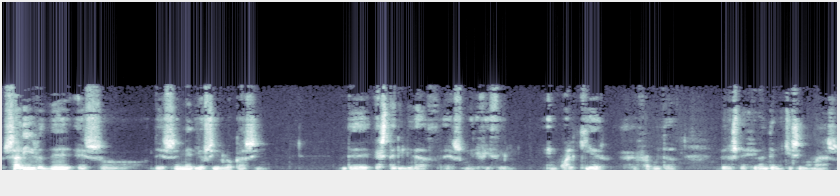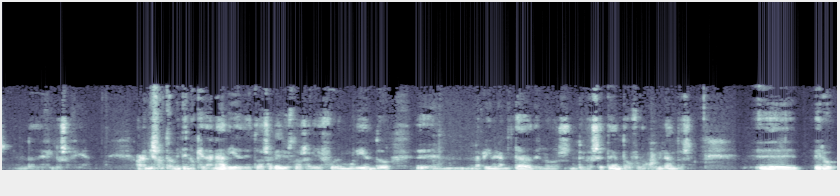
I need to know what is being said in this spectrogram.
Salir de eso, de ese medio siglo casi, de esterilidad es muy difícil en cualquier facultad, pero especialmente muchísimo más en la de filosofía. Ahora mismo actualmente no queda nadie de todos aquellos, todos aquellos fueron muriendo en la primera mitad de los, de los 70 o fueron jubilándose. Eh, pero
